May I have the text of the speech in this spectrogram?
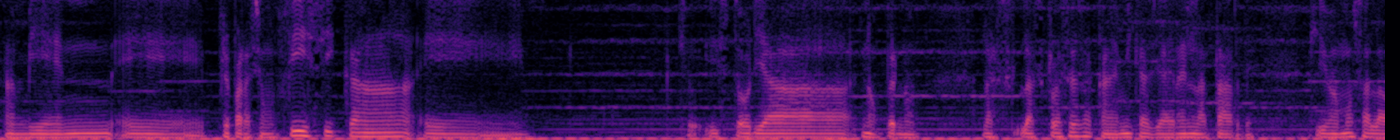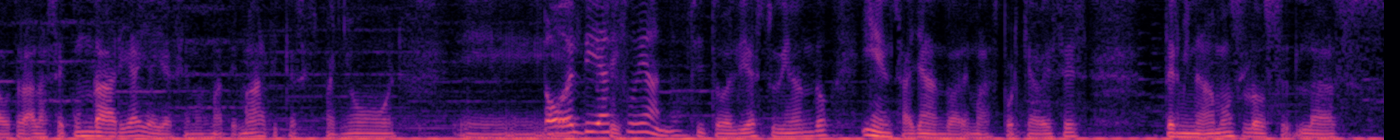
también preparación física, historia, no, perdón, las, las, clases académicas ya eran en la tarde, que íbamos a la otra, a la secundaria y ahí hacíamos matemáticas, español. todo el día estudiando. Sí, todo el día estudiando y ensayando además, porque a veces terminábamos los, las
